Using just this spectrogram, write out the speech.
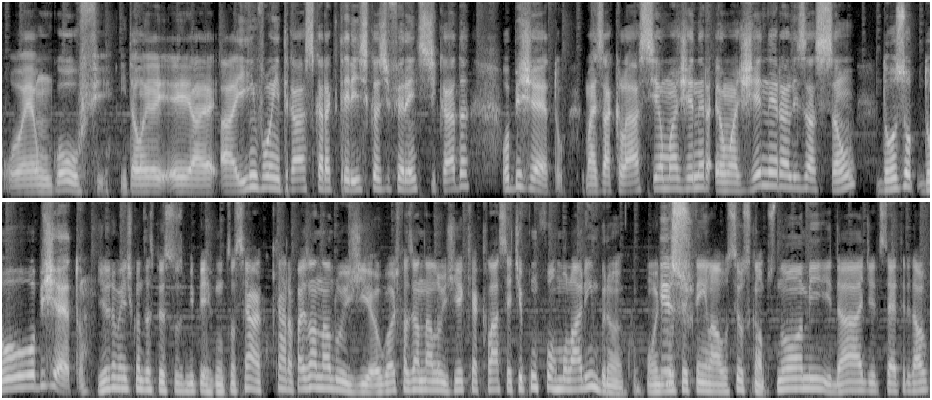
Ou é um golfe. Então é, é, aí vão entrar as características diferentes de cada objeto. Mas a classe é uma, genera é uma generalização dos, do objeto. Geralmente, quando as pessoas me perguntam assim, ah, cara, faz uma analogia. Eu gosto de fazer uma analogia que a classe é tipo um formulário em branco, onde Isso. você tem lá os seus campos, nome, idade, etc e tal,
